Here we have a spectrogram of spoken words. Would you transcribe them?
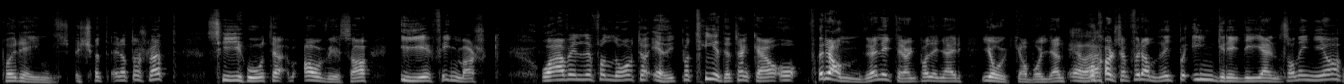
på reinkjøtt rett og slett, sier hun til avisa i Finnmark. Og jeg vil få lov til, Er det ikke på tide tenker jeg, å forandre litt på den her joikabollen? Og kanskje forandre litt på ingrediensene inni òg?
